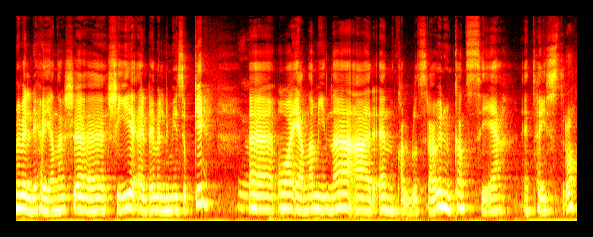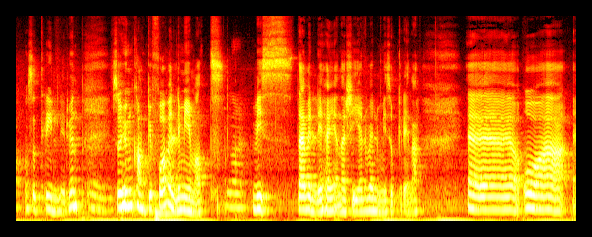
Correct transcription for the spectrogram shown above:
med veldig høy energi eller veldig mye sukker. Ja. Eh, og en av mine er en kaldblodstraver. Hun kan se et høystrå, og så triller hun. Mm. Så hun kan ikke få veldig mye mat Nei. hvis det er veldig høy energi eller veldig mye sukker i det. Eh, og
